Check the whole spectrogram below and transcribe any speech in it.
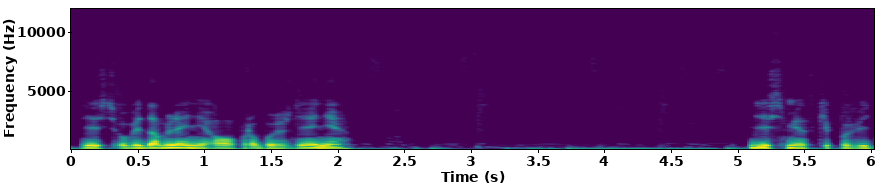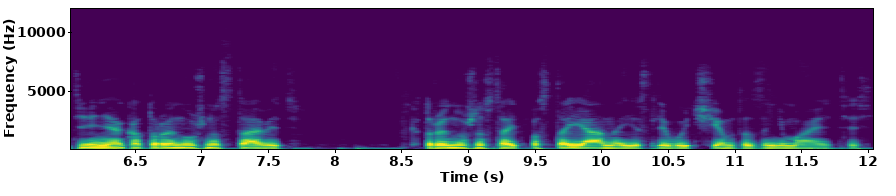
Здесь уведомления о пробуждении. Здесь метки поведения, которые нужно ставить. Которые нужно ставить постоянно, если вы чем-то занимаетесь.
